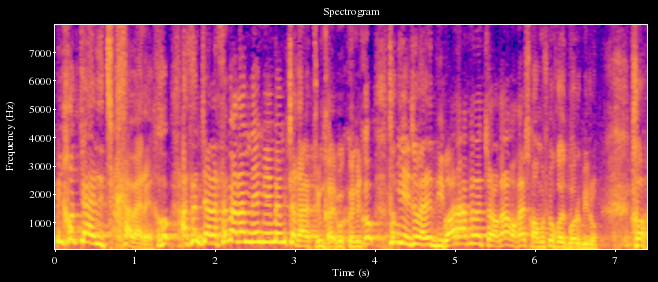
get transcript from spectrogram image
بی خود کردی چه خبره؟ خب اصلا جلسه بعدم نمیایم ببین چه غلطی می‌خوای بکنی. خب تو بیا اینجا برای دیوار حرف بزن چراغا هم آخرش خاموش کن خودت برو بیرون. خب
